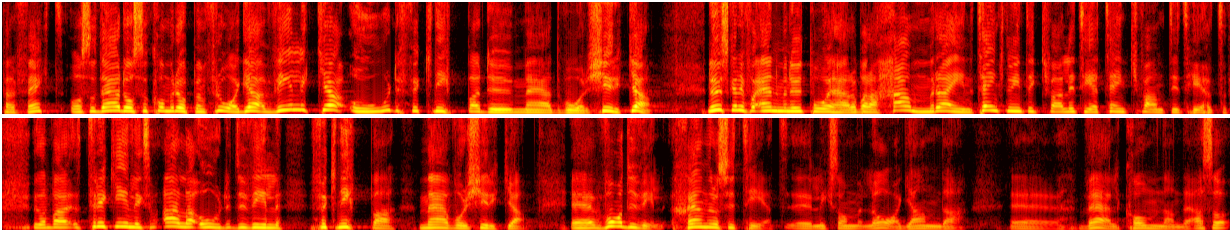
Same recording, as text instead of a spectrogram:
Perfekt. Och så där då så kommer det upp en fråga. Vilka ord förknippar du med vår kyrka? Nu ska ni få en minut på er här och bara hamra in. Tänk nu inte kvalitet, tänk kvantitet. Utan bara tryck in liksom alla ord du vill förknippa med vår kyrka. Eh, vad du vill. Generositet, eh, liksom laganda, eh, välkomnande. Alltså,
